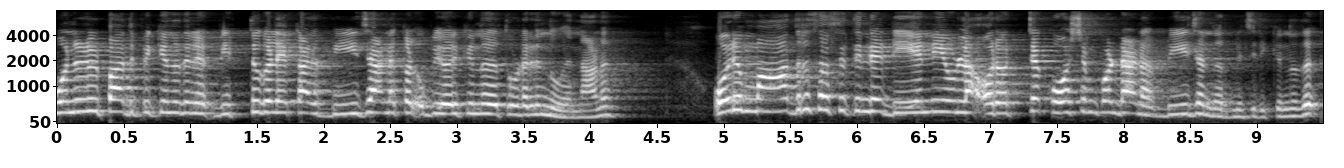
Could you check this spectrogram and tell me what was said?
പുനരുൽപാദിപ്പിക്കുന്നതിന് വിത്തുകളേക്കാൾ ബീജാണുക്കൾ ഉപയോഗിക്കുന്നത് തുടരുന്നു എന്നാണ്. ഒരു മാതൃസസ്യത്തിന്റെ ഡി എൻ എ ഉള്ള ഒരൊറ്റ കോശം കൊണ്ടാണ് ബീജം നിർമ്മിച്ചിരിക്കുന്നത്.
